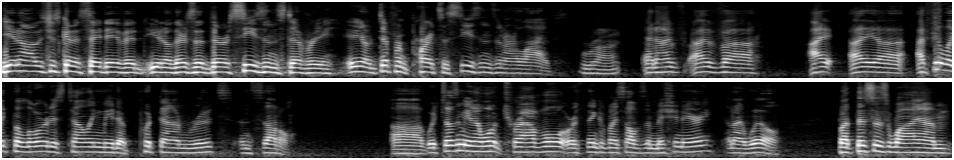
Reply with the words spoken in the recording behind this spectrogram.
You know, I was just going to say, David. You know, there's a, there are seasons to every, you know, different parts of seasons in our lives. Right. And I've, I've, uh, I, I, uh, I feel like the Lord is telling me to put down roots and settle. Uh, which doesn't mean I won't travel or think of myself as a missionary, and I will. But this is why I'm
